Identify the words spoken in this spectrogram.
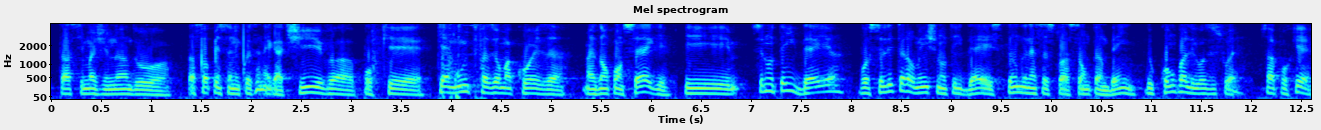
está se imaginando, está só pensando em coisa negativa, porque quer muito fazer uma coisa, mas não consegue. E você não tem ideia, você literalmente não tem ideia, estando nessa situação também, do quão valioso isso é. Sabe por quê?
